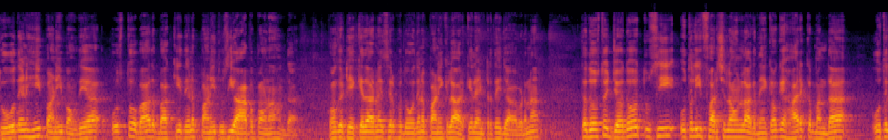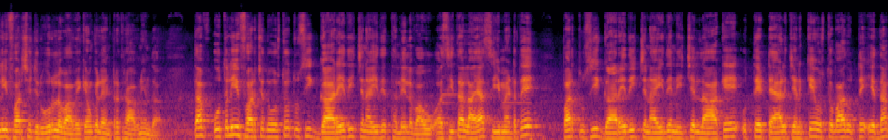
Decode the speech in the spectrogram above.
2 ਦਿਨ ਹੀ ਪਾਣੀ ਪਾਉਂਦੇ ਆ, ਉਸ ਤੋਂ ਬਾਅਦ ਬਾਕੀ ਦਿਨ ਪਾਣੀ ਤੁਸੀਂ ਆਪ ਪਾਉਣਾ ਹੁੰਦਾ। ਕਿਉਂਕਿ ਠੇਕੇਦਾਰ ਨੇ ਸਿਰਫ 2 ਦਿਨ ਪਾਣੀ ਖਿਲਾਰ ਕੇ ਲੈਂਟਰ ਤੇ ਜਾ ਵੜਨਾ। ਤਾਂ ਦੋਸਤੋ, ਜਦੋਂ ਤੁਸੀਂ ਉਤਲੀ ਫਰਸ਼ ਲਾਉਣ ਲੱਗਦੇ ਕਿਉਂਕਿ ਹਰ ਇੱਕ ਬੰਦਾ ਉਤਲੀ ਫਰਸ਼ ਜ਼ਰੂਰ ਲਵਾਵੇ ਕਿਉਂਕਿ ਲੈਂਟਰ ਖਰਾਬ ਨਹੀਂ ਹੁੰਦਾ। ਤਾਂ ਉਤਲੀ ਫਰਸ਼ ਦੋਸਤੋ, ਤੁਸੀਂ ਗਾਰੇ ਦੀ ਚਨਾਈ ਦੇ ਥੱਲੇ ਲਵਾਓ। ਅਸੀਂ ਤਾਂ ਲਾਇਆ ਸੀਮੈਂਟ ਤੇ, ਪਰ ਤੁਸੀਂ ਗਾਰੇ ਦੀ ਚਨਾਈ ਦੇ ਨੀਚੇ ਲਾ ਕੇ ਉੱਤੇ ਟੈਲ ਚਿਣ ਕੇ ਉਸ ਤੋਂ ਬਾਅਦ ਉੱਤੇ ਇਦਾਂ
